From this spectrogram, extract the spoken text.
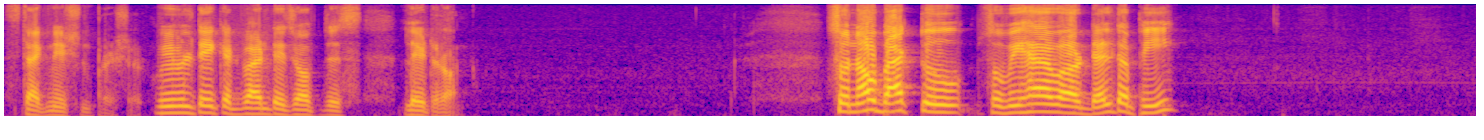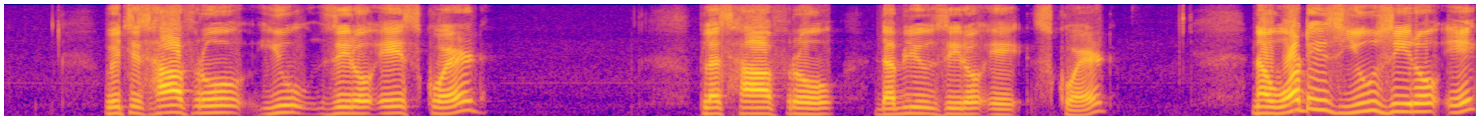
stagnation pressure. We will take advantage of this later on. So, now back to so we have our delta p which is half rho u 0 a squared plus half rho w 0 a squared. Now, what is u 0 a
